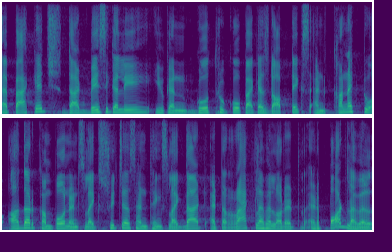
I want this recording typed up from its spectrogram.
a package that basically you can go through co-packaged optics and connect to other components like switches and things like that at a rack level or at, at a pod level.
